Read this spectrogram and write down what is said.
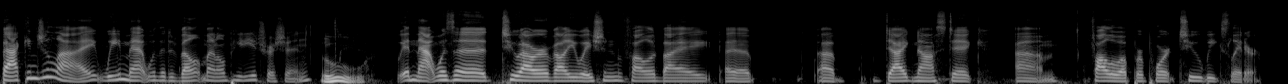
Back in July, we met with a developmental pediatrician, Ooh. and that was a two-hour evaluation followed by a, a diagnostic um, follow-up report two weeks later.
